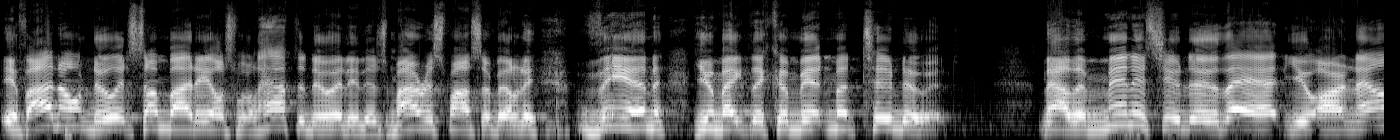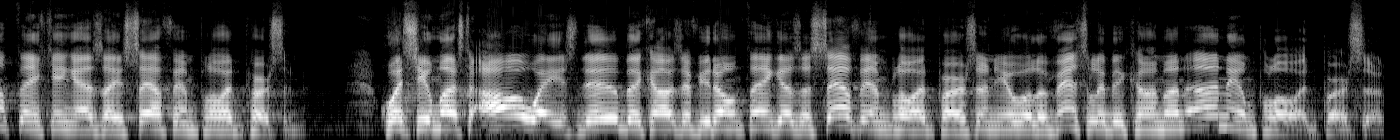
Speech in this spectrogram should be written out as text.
If I don't do it, somebody else will have to do it. It is my responsibility. Then you make the commitment to do it. Now, the minute you do that, you are now thinking as a self employed person, which you must always do because if you don't think as a self employed person, you will eventually become an unemployed person.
